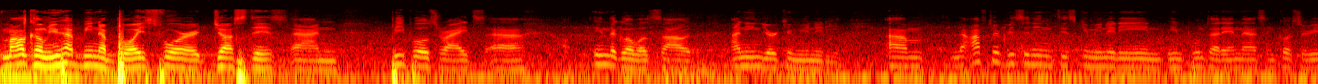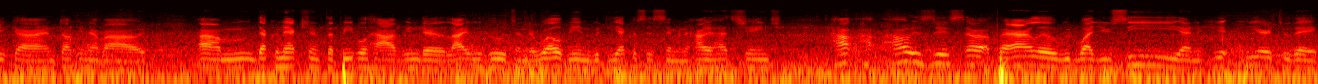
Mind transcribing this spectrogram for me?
Malcom, you have been a voice for justice and people's rights uh, in the global south and in your community. Um, now, after visiting this community in, in Puntarenas in Costa Rica and talking about um, the connections that people have in their livelihoods and their well-being with the ecosystem and how it has changed. How, how, how is this uh, parallel with what you see and he- here today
